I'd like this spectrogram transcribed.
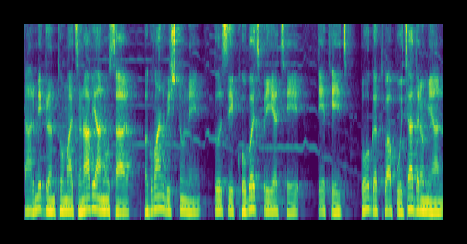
ધાર્મિક ગ્રંથોમાં જણાવ્યા અનુસાર ભગવાન વિષ્ણુને તુલસી ખૂબ જ પ્રિય છે. તેથી જ ભોગ અથવા પૂજા દરમિયાન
